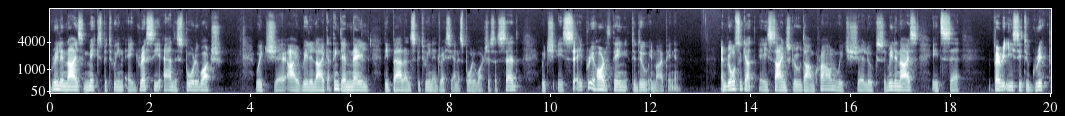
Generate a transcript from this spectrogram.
really nice mix between a dressy and a sporty watch which uh, I really like. I think they've nailed the balance between a dressy and a sporty watch as I said which is a pretty hard thing to do in my opinion. And we also got a sign screw down crown which uh, looks really nice. It's uh, very easy to grip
